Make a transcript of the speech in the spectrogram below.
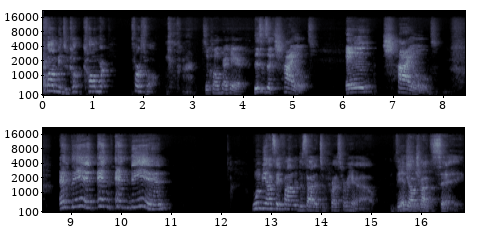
hair. GoFundMe to co- comb her. First of all, To comb her hair. This is a child, a child. and then and and then when Beyonce finally decided to press her hair out, then Yes, y'all tried to say,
